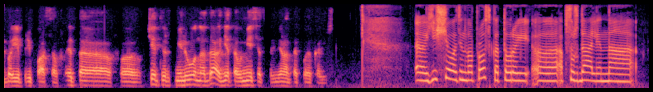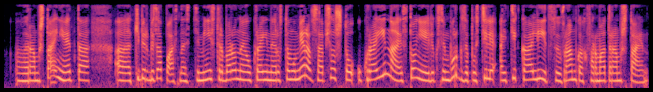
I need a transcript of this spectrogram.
боеприпасов. Это четверть миллиона, да, где-то в месяц примерно такое количество. Еще один вопрос, который обсуждали на Рамштайне, это э, кибербезопасность. Министр обороны Украины Рустам Умеров сообщил, что Украина, Эстония и Люксембург запустили IT-коалицию в рамках формата Рамштайн.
